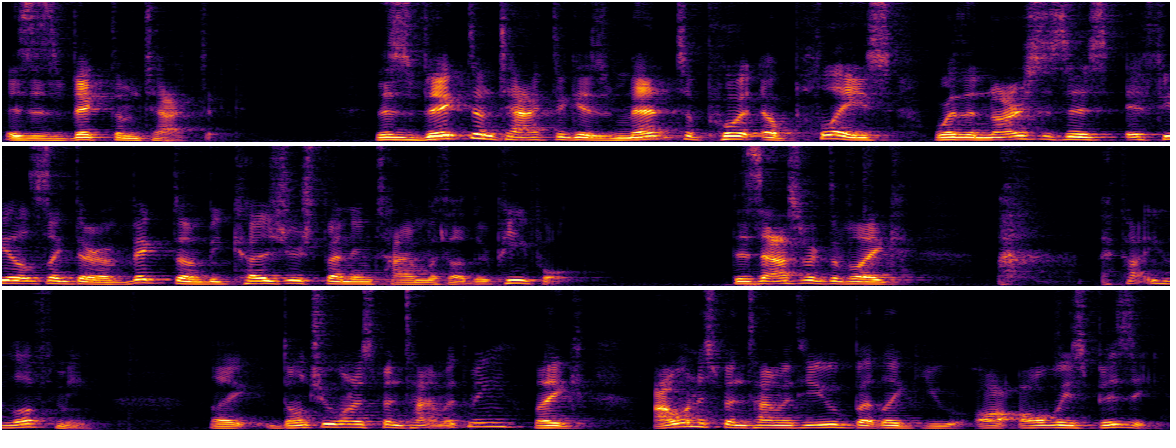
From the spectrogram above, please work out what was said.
is this victim tactic. This victim tactic is meant to put a place where the narcissist it feels like they're a victim because you're spending time with other people. This aspect of like, I thought you loved me. Like, don't you want to spend time with me? Like, I want to spend time with you, but like you are always busy.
